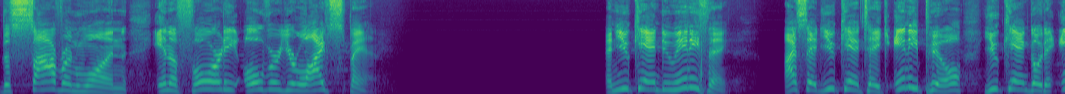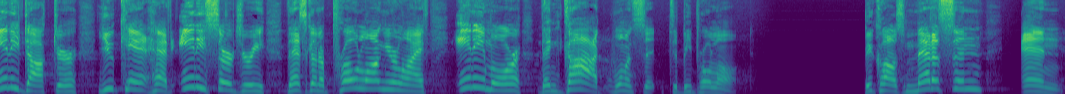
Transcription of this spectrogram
the sovereign one in authority over your lifespan. And you can't do anything I said, You can't take any pill, you can't go to any doctor, you can't have any surgery that's going to prolong your life any more than God wants it to be prolonged. Because medicine and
